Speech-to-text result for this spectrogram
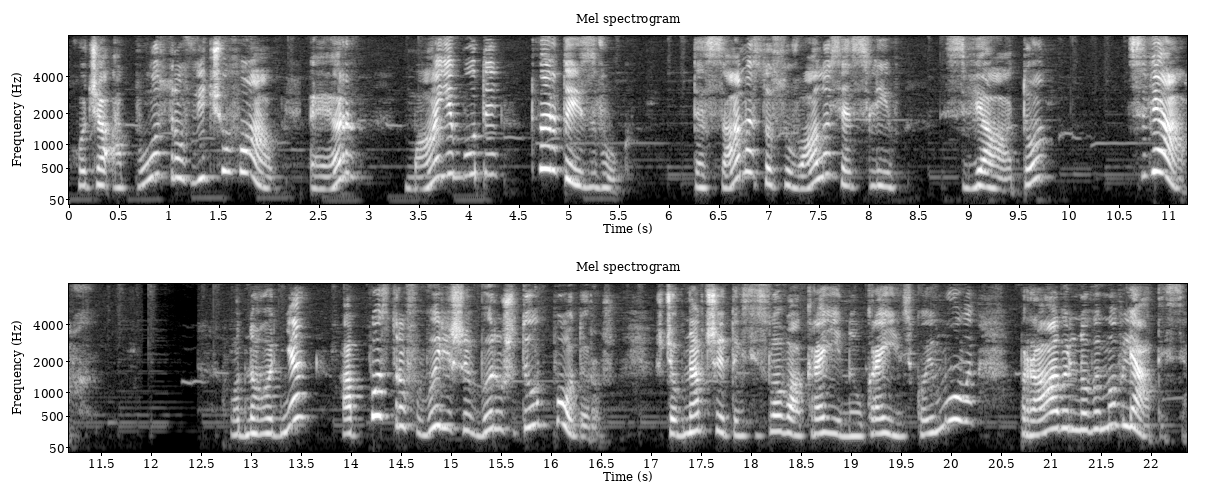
хоча апостроф відчував Р має бути твердий звук. Те саме стосувалося слів свято, цвях. Одного дня апостроф вирішив вирушити у подорож, щоб навчити всі слова країни української мови правильно вимовлятися.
